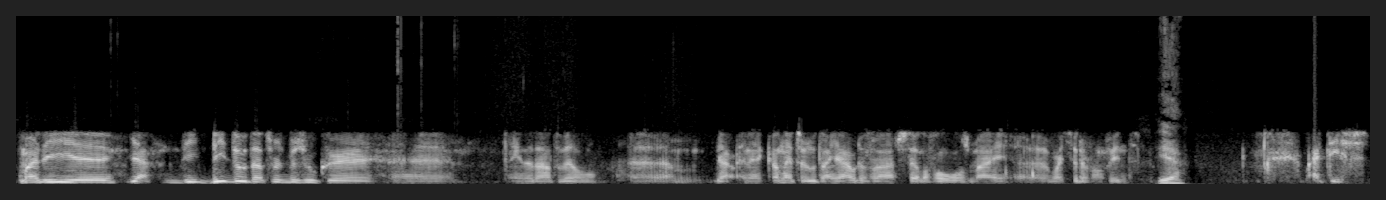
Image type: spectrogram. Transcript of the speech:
Maar die, eh, ja, die, die doet dat soort bezoeken eh, inderdaad wel. Ehm, ja, en ik kan net zo goed aan jou de vraag stellen, volgens mij, eh, wat je ervan vindt. Ja. Maar het is,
